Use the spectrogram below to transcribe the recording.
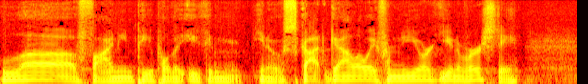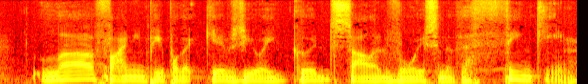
Love finding people that you can, you know, Scott Galloway from New York University. Love finding people that gives you a good, solid voice into the thinking.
